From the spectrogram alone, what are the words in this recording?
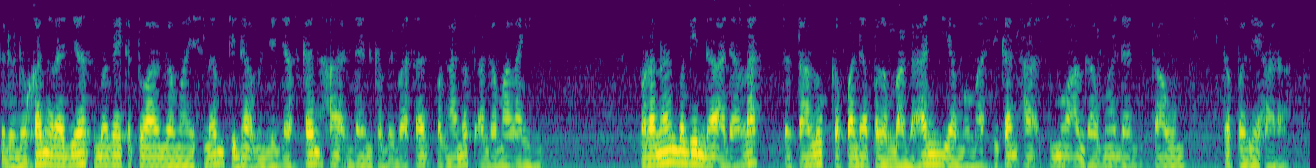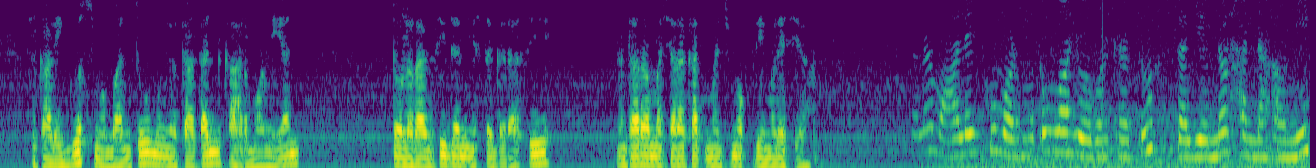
kedudukan raja sebagai ketua agama Islam tidak menjejaskan hak dan kebebasan penganut agama lain. Peranan baginda adalah tertaluk kepada perlembagaan yang memastikan hak semua agama dan kaum terpelihara, sekaligus membantu mengekalkan keharmonian, toleransi dan integrasi antara masyarakat majmuk di Malaysia. Assalamualaikum warahmatullahi wabarakatuh. Saya Nur Handah Auni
